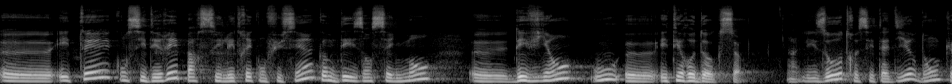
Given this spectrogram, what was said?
étaient considérés par ces lettrés confucéens comme des enseignements déviants ou hétérodoxes. Les autres, c'est-à-dire donc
